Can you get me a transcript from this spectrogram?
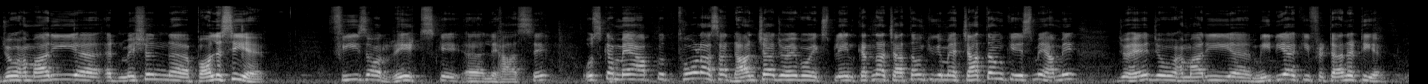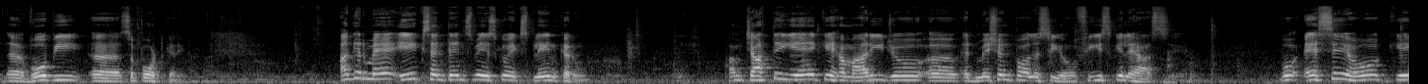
जो हमारी एडमिशन uh, पॉलिसी uh, है फ़ीस और रेट्स के uh, लिहाज से उसका मैं आपको थोड़ा सा ढांचा जो है वो एक्सप्लेन करना चाहता हूँ क्योंकि मैं चाहता हूँ कि इसमें हमें जो है जो हमारी मीडिया की फ्रटर्निटी है वो भी सपोर्ट करें। अगर मैं एक सेंटेंस में इसको एक्सप्लेन करूँ हम चाहते ये हैं कि हमारी जो एडमिशन uh, पॉलिसी हो फ़ीस के लिहाज से वो ऐसे हो कि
